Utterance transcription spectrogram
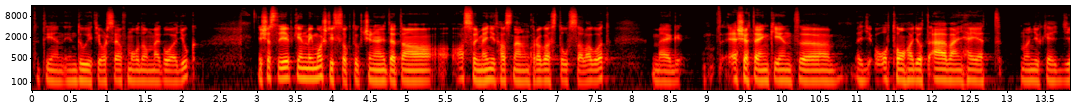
tehát ilyen, ilyen do-it-yourself módon megoldjuk. És ezt egyébként még most is szoktuk csinálni, tehát a, az, hogy mennyit használunk ragasztószalagot, meg esetenként egy otthon hagyott állvány helyett mondjuk egy,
